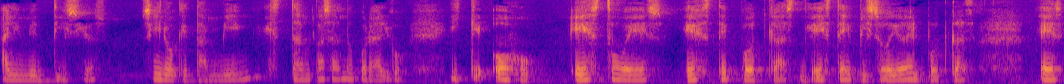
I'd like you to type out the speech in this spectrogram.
alimenticios, sino que también están pasando por algo. Y que, ojo, esto es, este podcast, este episodio del podcast es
